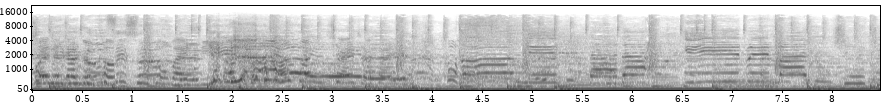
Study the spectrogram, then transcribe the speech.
欢迎大家入坑入坑 YG。欢迎揣着，欢迎。 언니 따라 입을 맞추죠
